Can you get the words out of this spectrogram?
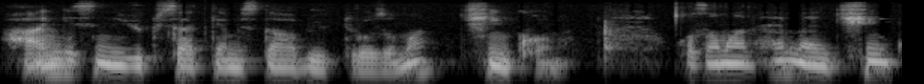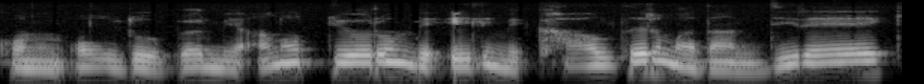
Hangisinin yükseltgenmesi daha büyüktür o zaman? Çinkonun. O zaman hemen çinkonun olduğu bölmeye anot diyorum ve elimi kaldırmadan direkt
